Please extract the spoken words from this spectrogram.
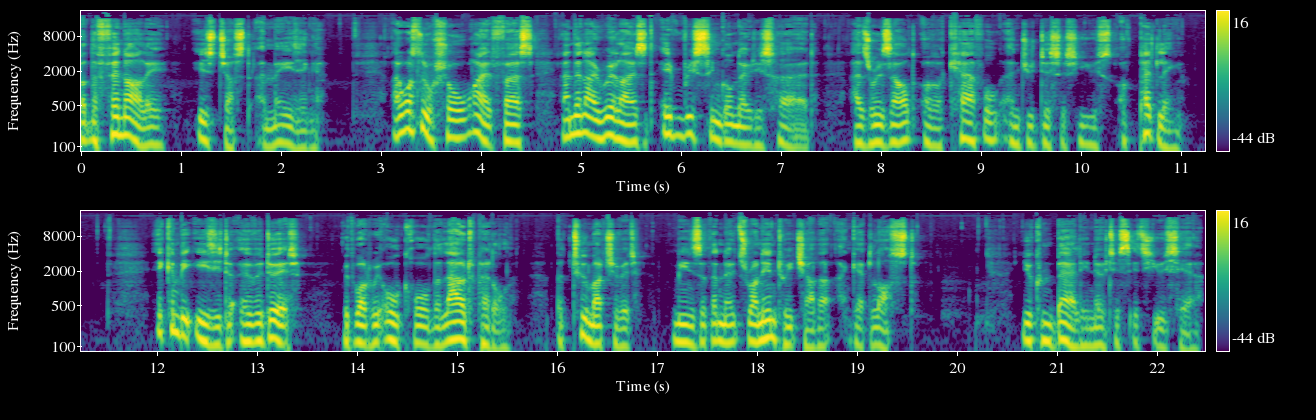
But the finale is just amazing. I wasn't sure why at first, and then I realized that every single note is heard as a result of a careful and judicious use of pedalling. It can be easy to overdo it with what we all call the loud pedal, but too much of it means that the notes run into each other and get lost. You can barely notice its use here.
